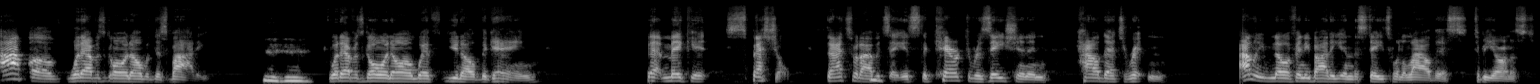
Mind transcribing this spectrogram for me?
top of whatever's going on with this body, Mm-hmm. whatever's going on with, you know, the gang that make it special. That's what I would say. It's the characterization and how that's written. I don't even know if anybody in the states would allow this, to be honest.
